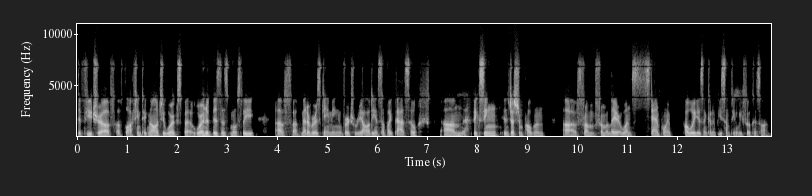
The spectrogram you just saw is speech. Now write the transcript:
the future of, of blockchain technology works, but we're in a business mostly of, of metaverse gaming, virtual reality, and stuff like that. So, um, fixing congestion problem uh, from from a layer one standpoint probably isn't going to be something we focus on.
